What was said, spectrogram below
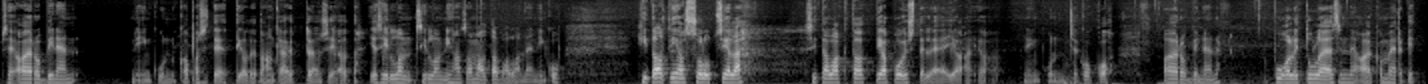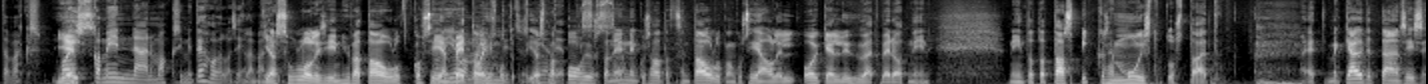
se aerobinen niin kun kapasiteetti otetaan käyttöön sieltä. Ja silloin, silloin ihan samalla tavalla ne niin kun hitaat lihassolut siellä sitä laktaattia poistelee ja, ja niin kun se koko aerobinen puoli tulee sinne aika merkittäväksi, yes. vaikka mennään maksimitehoilla siellä välillä. Ja sulla oli siinä hyvä taulukko siihen no, vetoihin, mutta jos mä pohjustan ennen kuin saatat sen taulukon, kun siellä oli oikein lyhyet vedot, niin, niin tota, taas pikkasen muistutusta, että että me käytetään siis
